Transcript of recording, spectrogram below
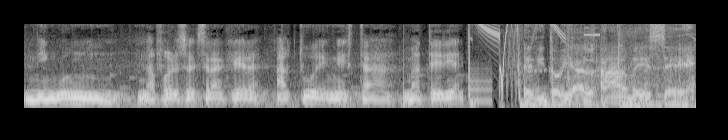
ninguna fuerza extranjera actúe en esta materia. Editorial ABC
